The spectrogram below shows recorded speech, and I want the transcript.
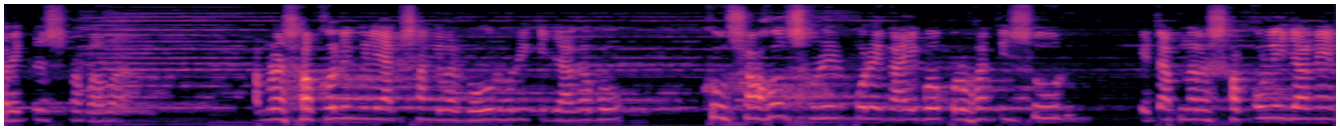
হরে কৃষ্ণ বাবা। আমরা সকলে মিলে একসঙ্গে এবার গৌর হরিকে জাগাবো। খুব সহজ সুরের পরে গাইব প্রভাতী সুর। এটা আপনারা সকলেই জানেন,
